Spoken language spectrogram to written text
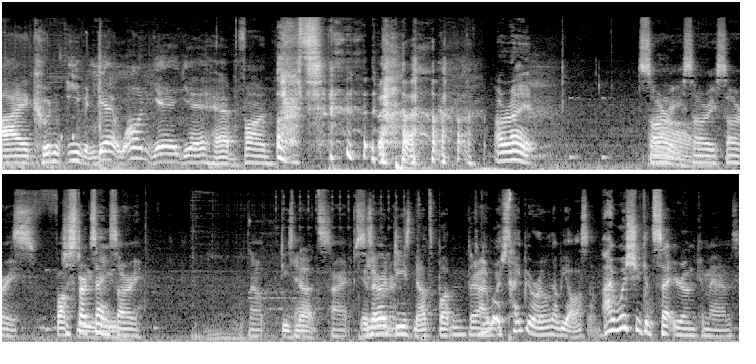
I couldn't even get one. Yeah, yeah, having fun. all right. Sorry, Oh. sorry, sorry. Fuck just start you, saying dude. sorry. No. D's can't. nuts. All right. Is there later. a D's nuts button? There, Can I you wish- type your own? That'd be awesome. I wish you could set your own commands.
